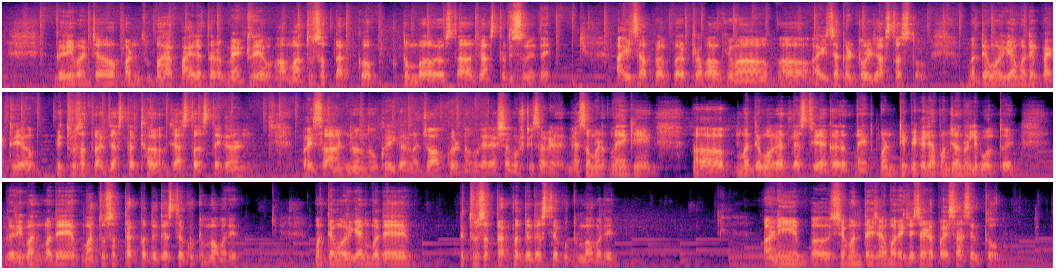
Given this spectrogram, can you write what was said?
गरिबांच्या पण बाहेर पाहिलं तर मॅट्री मातृसत्ताक कुटुंब व्यवस्था जास्त दिसून येते. आईचा प्र प्रभाव किंवा आईचा कंट्रोल जास्त असतो. मध्यमवर्गीयामध्ये पॅट्री पितृसत्ताक जास्त ठ जास्त असते कारण पैसा आणणं नोकरी करणं जॉब करणं वगैरे अशा गोष्टी सगळ्या. मी असं म्हणत नाही की मध्यमवर्गातल्या स्त्रिया करत नाहीत. पण टिपिकली आपण जनरली बोलतोय गरिबांमध्ये मातृसत्ताक पद्धती असते कुटुंबामध्ये. मध्यमवर्गीयांमध्ये पितृसत्ताक पद्धती असते कुटुंबामध्ये. आणि श्रीमंत ह्याच्यामध्ये ज्याच्याकडे पैसा असेल तो.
